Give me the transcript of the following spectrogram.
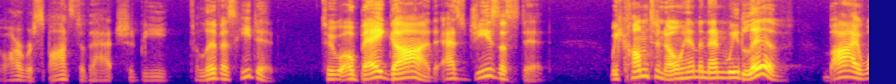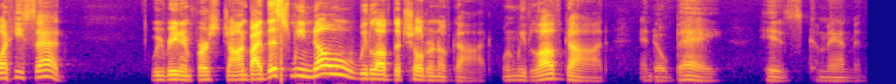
So our response to that should be to live as he did, to obey God as Jesus did. We come to know him and then we live by what he said. We read in 1 John, By this we know we love the children of God, when we love God and obey his commandments.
